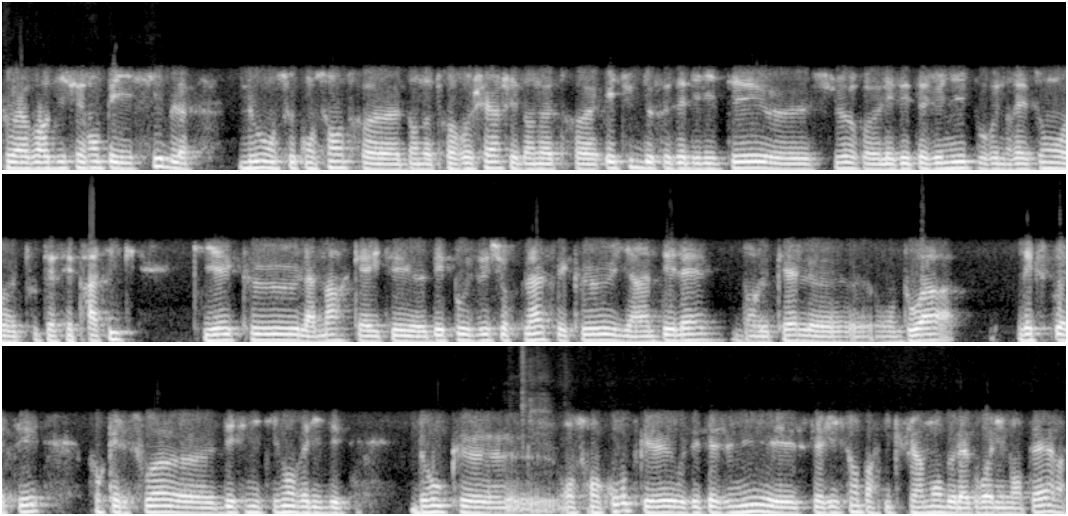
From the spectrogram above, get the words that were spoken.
peut avoir différents pays cibles. Nous, on se concentre euh, dans notre recherche et dans notre euh, étude de faisabilité euh, sur les États-Unis pour une raison tout à fait pratique, qui est que la marque a été déposée sur place et qu'il y a un délai dans lequel on doit l'exploiter pour qu'elle soit définitivement validée. Donc, on se rend compte qu'aux États-Unis, et s'agissant particulièrement de l'agroalimentaire,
